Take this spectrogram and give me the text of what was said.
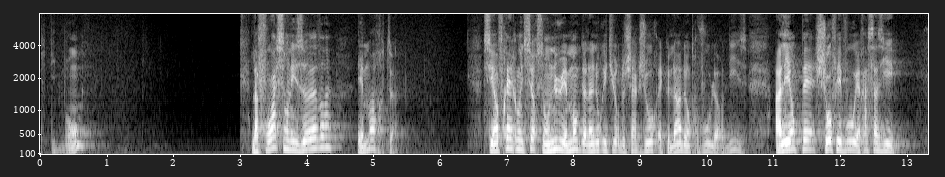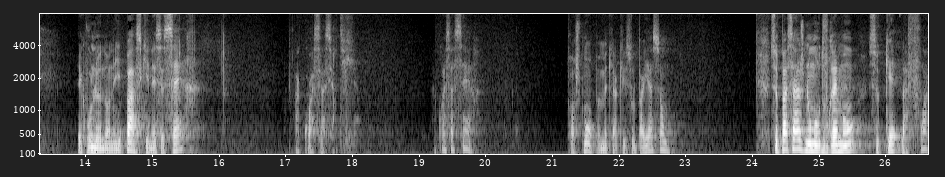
Tu dis, bon? La foi sans les œuvres est morte. Si un frère ou une sœur sont nus et manquent de la nourriture de chaque jour, et que l'un d'entre vous leur dise Allez en paix, chauffez-vous et rassasiez, et que vous ne donnez pas ce qui est nécessaire, à quoi ça sert-il? À quoi ça sert? Franchement, on peut mettre la clé sous le paillasson. Ce passage nous montre vraiment ce qu'est la foi.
